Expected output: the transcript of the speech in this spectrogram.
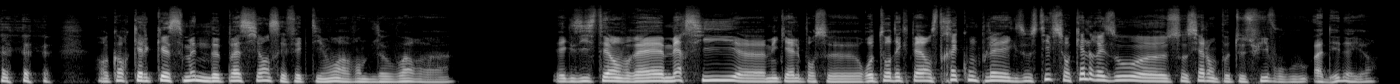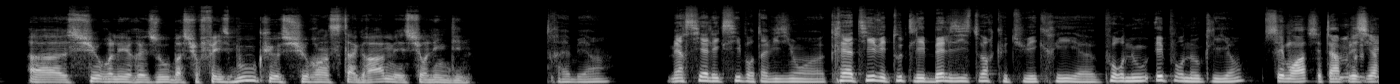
Encore quelques semaines de patience, effectivement, avant de le voir euh, exister en vrai. Merci, euh, Michael, pour ce retour d'expérience très complet et exhaustif. Sur quel réseau euh, social on peut te suivre ou AD d'ailleurs? Sur les réseaux, bah, sur Facebook, sur Instagram et sur LinkedIn. Très bien. Merci Alexis pour ta vision créative et toutes les belles histoires que tu écris pour nous et pour nos clients. C'est moi, c'était un plaisir.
